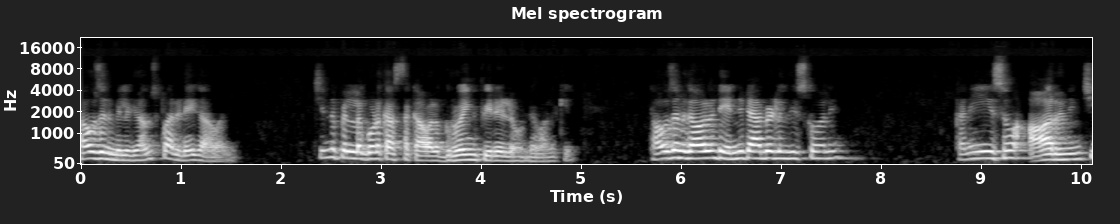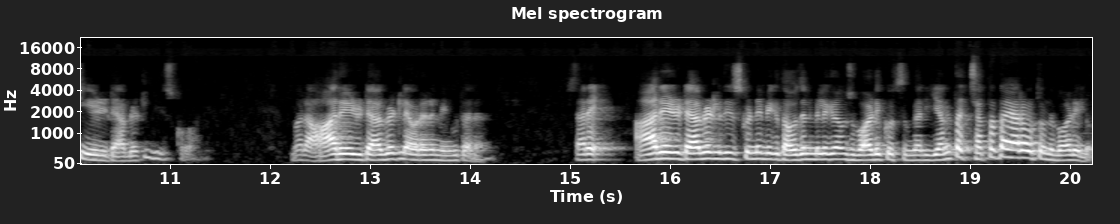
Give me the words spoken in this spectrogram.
థౌజండ్ మిల్లీగ్రామ్స్ పర్ డే కావాలి. చిన్నపిల్లలకు కూడా కాస్త కావాలి గ్రోయింగ్ పీరియడ్లో ఉండే వాళ్ళకి. థౌజండ్ కావాలంటే ఎన్ని ట్యాబ్లెట్లు తీసుకోవాలి? కనీసం ఆరు నుంచి ఏడు ట్యాబ్లెట్లు తీసుకోవాలి. మరి ఆరు ఏడు ట్యాబ్లెట్లు ఎవరైనా మింగుతారా? సరే ఆరేడు ట్యాబ్లెట్లు తీసుకుంటే మీకు థౌజండ్ మిలీగ్రామ్స్ బాడీకి వస్తుంది. కానీ ఎంత చెత్త తయారవుతుంది బాడీలో?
